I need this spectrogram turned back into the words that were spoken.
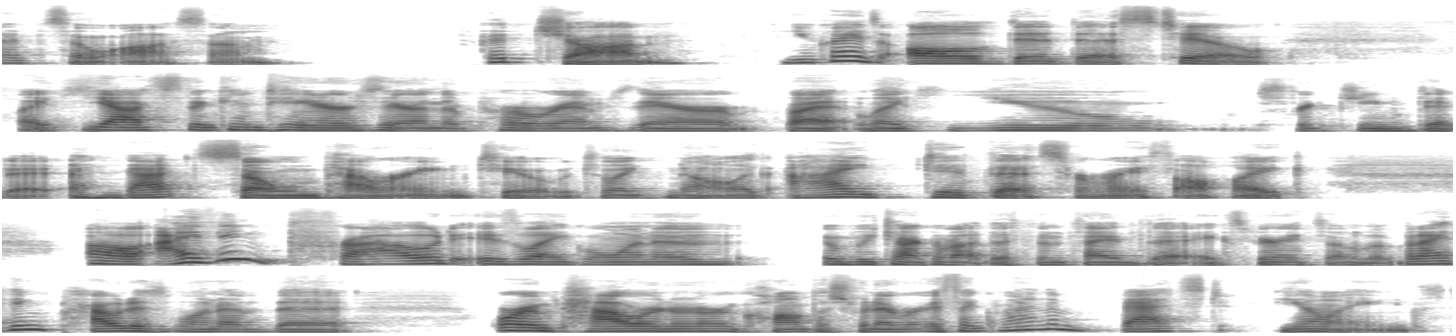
That's so awesome. Good job. You guys all did this too. Like, yes, the containers there and the programs there, but like you freaking did it. And that's so empowering too to like know, like, I did this for myself. Like, oh, I think proud is like one of, we talk about this inside the experience a little bit, but I think proud is one of the, or empowered or accomplished, whatever. It's like one of the best feelings.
